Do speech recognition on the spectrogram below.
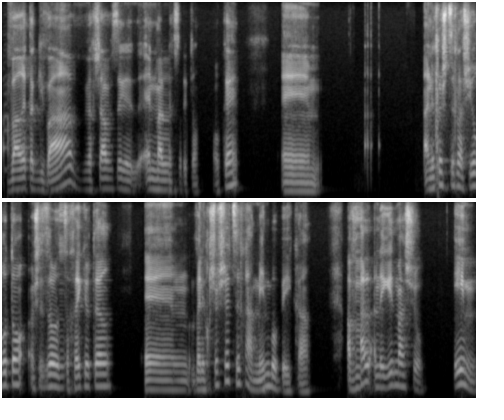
עבר את הגבעה, ועכשיו זה, אין מה לעשות איתו, אוקיי? אה, אני חושב שצריך להשאיר אותו, אני חושב שזה לא לשחק יותר, אה, ואני חושב שצריך להאמין בו בעיקר. אבל אני אגיד משהו, אם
